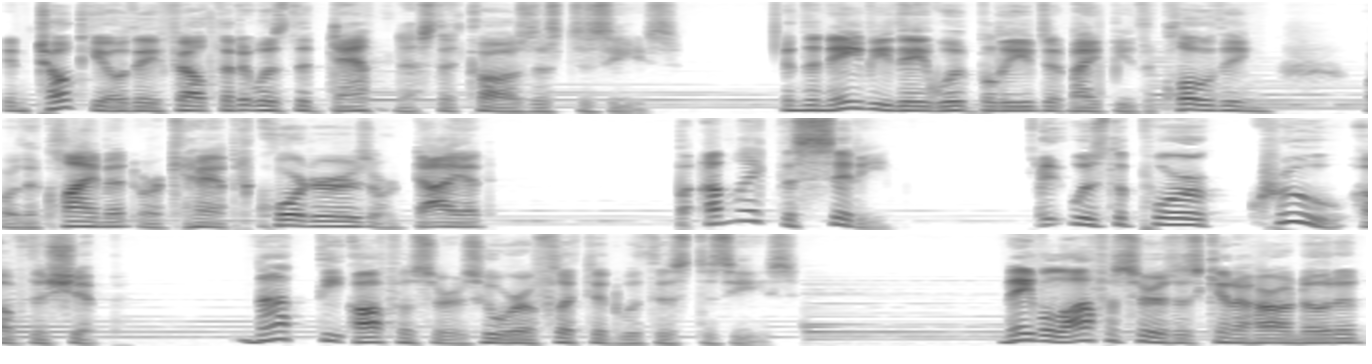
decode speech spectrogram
In Tokyo, they felt that it was the dampness that caused this disease. In the Navy, they would believe it might be the clothing, or the climate, or camped quarters, or diet. But unlike the city, it was the poor crew of the ship, not the officers who were afflicted with this disease. Naval officers, as Kanehiro noted,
